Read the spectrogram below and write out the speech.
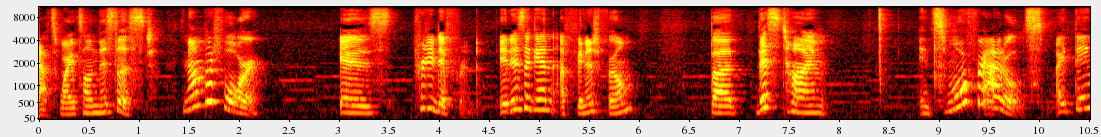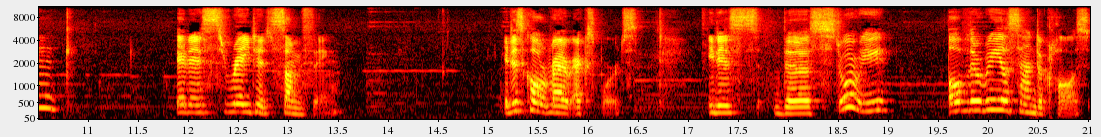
That's why it's on this list. Number four is pretty different. It is again a Finnish film, but this time it's more for adults. I think it is rated something. It is called Rare Exports. It is the story of the real Santa Claus.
